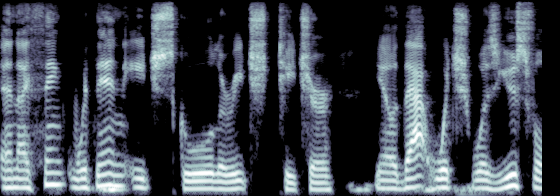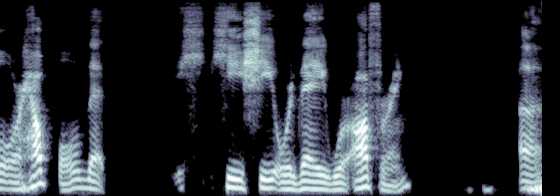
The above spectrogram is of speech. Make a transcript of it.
And I think within each school or each teacher, you know, that which was useful or helpful that he, she, or they were offering uh,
